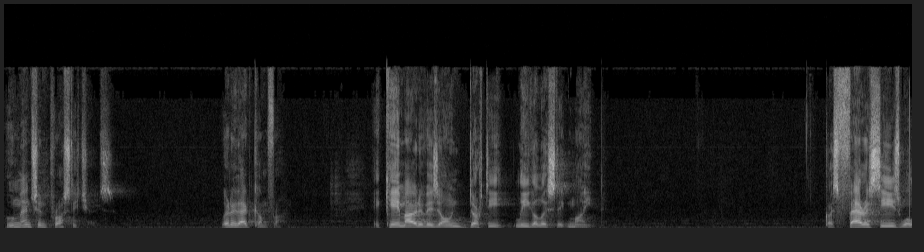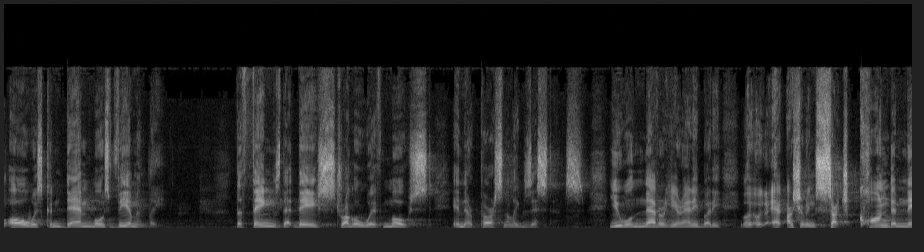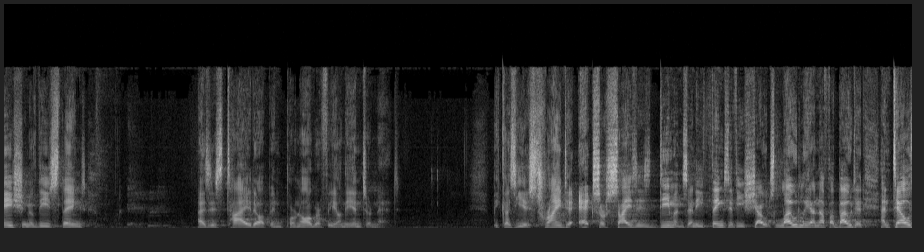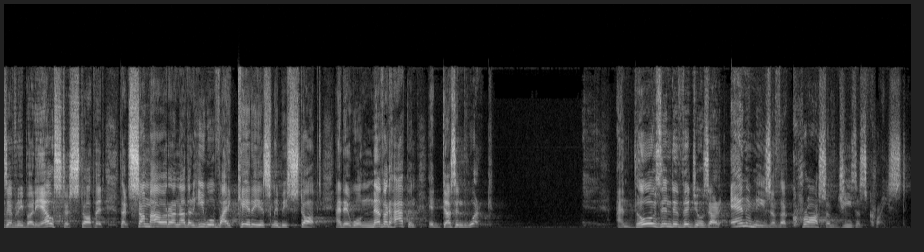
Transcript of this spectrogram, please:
Who mentioned prostitutes? Where did that come from? It came out of his own dirty, legalistic mind. Because Pharisees will always condemn most vehemently the things that they struggle with most in their personal existence. You will never hear anybody uh, uh, ushering such condemnation of these things as is tied up in pornography on the internet because he is trying to exorcise his demons and he thinks if he shouts loudly enough about it and tells everybody else to stop it, that somehow or another he will vicariously be stopped and it will never happen. It doesn't work. And those individuals are enemies of the cross of Jesus Christ.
